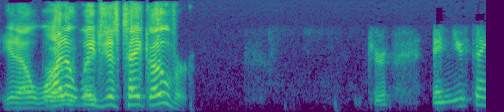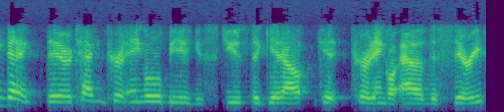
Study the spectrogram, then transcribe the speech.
you know, why don't we just take over? True. And you think that their attacking Kurt Angle will be an excuse to get out, get Kurt Angle out of this series?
